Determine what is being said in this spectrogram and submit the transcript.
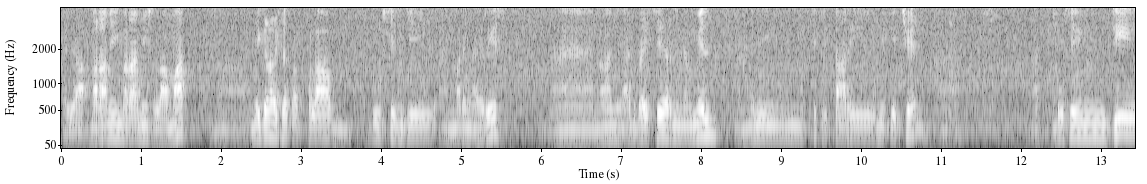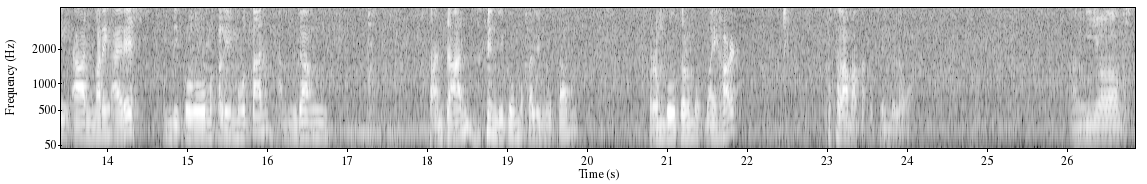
Kaya maraming maraming salamat. Uh, may galang shoutout pala Busing G and Maring Iris. And ang aming advisor ni ng Mills, ang aming secretary Mickey Chen. ah, at Busing G and Maring Iris, hindi ko makalimutan hanggang saan-saan, hindi ko makalimutan. From bottom of my heart, pasalamat ako sa inyong dalawa. Ang inyong is-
